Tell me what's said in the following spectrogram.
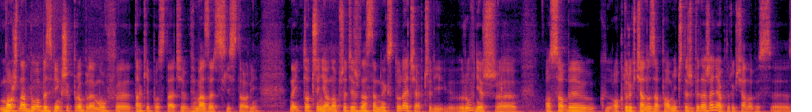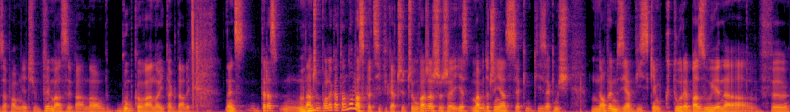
można było bez większych problemów takie postacie wymazać z historii. No i to czyniono przecież w następnych stuleciach, czyli również osoby, o których chciano zapomnieć, czy też wydarzenia, o których chciano zapomnieć, wymazywano, gumkowano i tak dalej. No więc teraz m, na czym polega ta nowa specyfika? Czy, czy uważasz, że jest, mamy do czynienia z, jakim, z jakimś nowym zjawiskiem, które bazuje na w,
